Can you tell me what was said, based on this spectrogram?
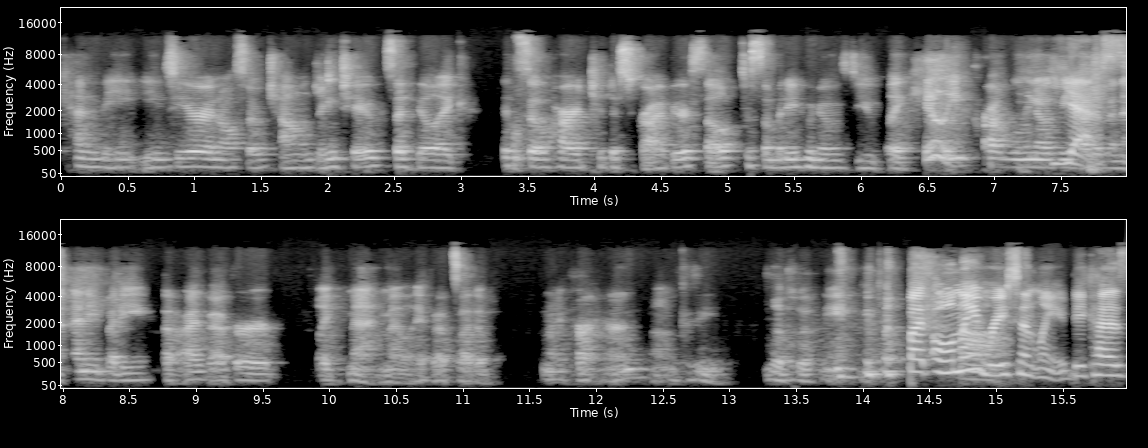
can be easier and also challenging too. Because I feel like it's so hard to describe yourself to somebody who knows you. Like Haley probably knows me yes. better than anybody that I've ever like met in my life outside of my partner because um, he lives with me. but only um, recently because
